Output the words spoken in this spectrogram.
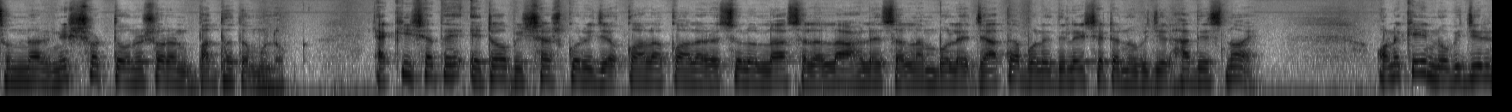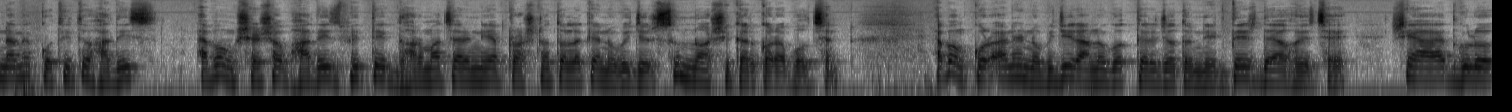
সুন্নার নিঃশর্ত অনুসরণ বাধ্যতামূলক। একই সাথে এটাও বিশ্বাস করি যে কলা কলা রসুল্লাহ সাল্লাহ সাল্লাম বলে, যা তা বলে দিলেই সেটা নবীজির হাদিস নয়। অনেকেই নবীজির নামে কথিত হাদিস এবং সেসব হাদিস ভিত্তিক ধর্মাচার নিয়ে প্রশ্ন তোলাকে নবীজির শূন্য অস্বীকার করা বলছেন এবং কোরআনে নবীজির আনুগত্যের যত নির্দেশ দেওয়া হয়েছে, সে আয়াতগুলো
